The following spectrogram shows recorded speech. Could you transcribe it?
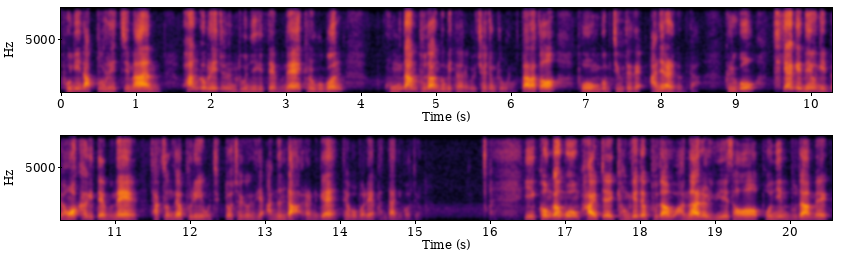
본인이 납부를 했지만 환급을 해주는 돈이기 때문에 결국은 공단 부담금이 된다는 거예요. 최종적으로. 따라서 보험금 지급 대상이 아니라는 겁니다. 그리고 특약의 내용이 명확하기 때문에 작성자 불이익 원칙도 적용되지 않는다라는 게 대법원의 판단인 거죠. 이 건강보험 가입자의 경제적 부담 완화를 위해서 본인 부담액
